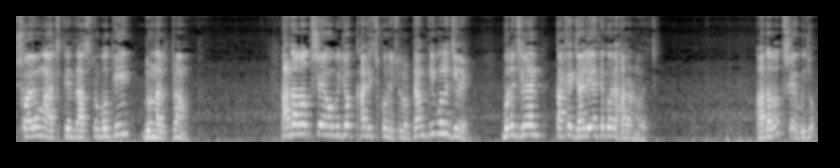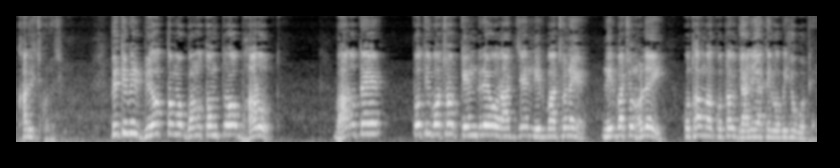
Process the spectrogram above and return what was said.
স্বয়ং আজকের রাষ্ট্রপতি ডোনাল্ড ট্রাম্প। আদালত সে অভিযোগ খারিজ করেছিল। ট্রাম্প কি বলেছিলেন? বলেছিলেন, তাকে জালিয়াতি করে হারানো হয়েছে। আদালত সে অভিযোগ খারিজ করেছিল। পৃথিবীর বৃহত্তম গণতন্ত্র ভারত। ভারতে প্রতি বছর কেন্দ্রে ও রাজ্যের নির্বাচনে, নির্বাচন হলেই কোথাও না কোথাও জালিয়াতির অভিযোগ ওঠে।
